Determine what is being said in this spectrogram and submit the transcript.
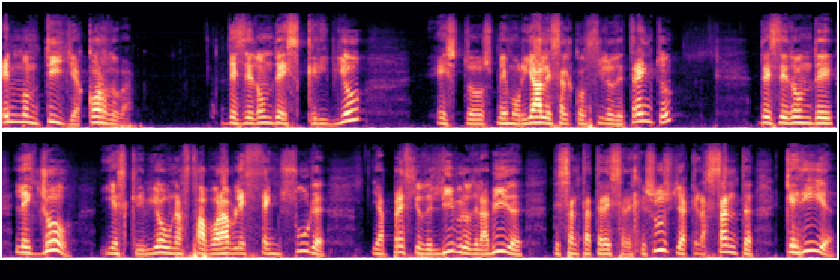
en Montilla, Córdoba, desde donde escribió estos memoriales al concilio de Trento, desde donde leyó y escribió una favorable censura y aprecio del libro de la vida de Santa Teresa de Jesús, ya que la santa quería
